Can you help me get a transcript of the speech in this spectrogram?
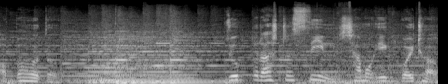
অব্যাহত। যুক্তরাষ্ট্র, চীন সাময়িক বৈঠক।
